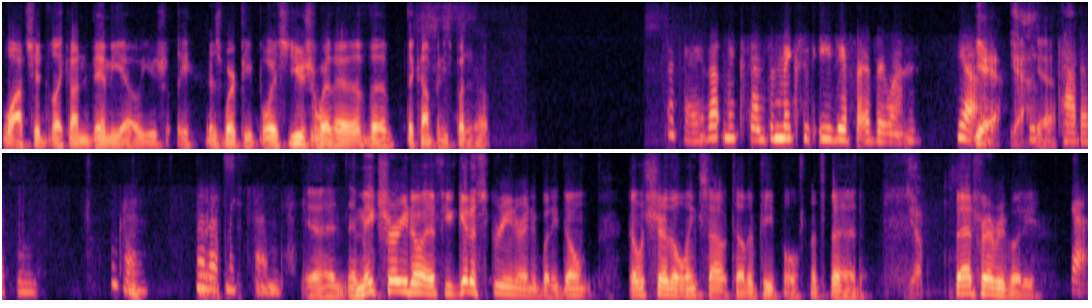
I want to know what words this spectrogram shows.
watch it like on Vimeo. Usually is where people is usually where the the, the companies put it up. okay, that makes sense and makes it easier for everyone. Yeah. Yeah, Yeah. We yeah. just and- okay. No, Right. that makes sense. yeah, and, and make sure you don't. If you get a screen or anybody don't don't share the links out to other people. That's bad. Yep. Bad for everybody. Yeah.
